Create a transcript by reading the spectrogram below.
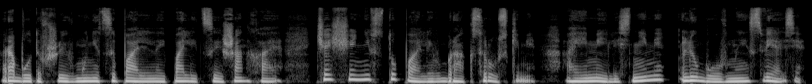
работавшие в муниципальной полиции Шанхая, чаще не вступали в брак с русскими, а имели с ними любовные связи.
